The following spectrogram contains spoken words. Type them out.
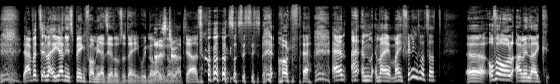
yeah, but uh, like, Jan is paying for me at the end of the day. We know, That we is know true. that. Yeah, so this is all fair. And and my my feelings was that uh, overall, I mean, like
